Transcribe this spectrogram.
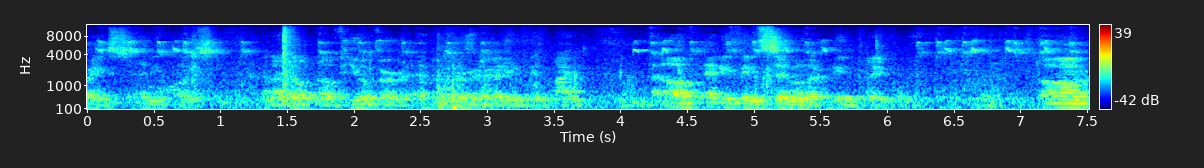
trace anyplace. And I don't know if you have ever, ever heard of anything of anything similar in Cleveland. Um,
